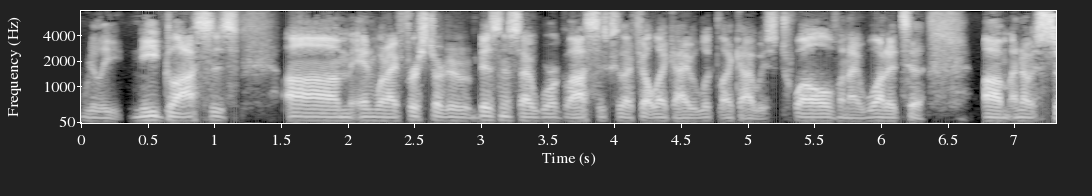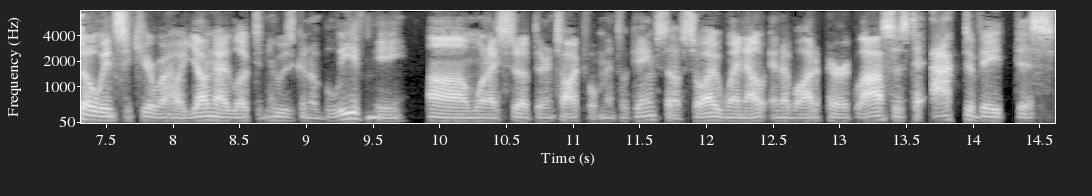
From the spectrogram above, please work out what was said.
really need glasses. Um, and when I first started a business, I wore glasses because I felt like I looked like I was 12, and I wanted to. Um, and I was so insecure about how young I looked and who was going to believe me um, when I stood up there and talked about mental game stuff. So I went out and I bought a pair of glasses to activate this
